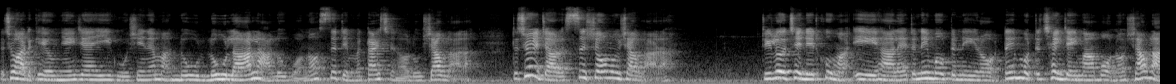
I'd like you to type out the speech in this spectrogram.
တချို့ကတကယ်ကိုငြိမ်းချမ်းရေးကိုရှင်ထဲမှာလိုလိုလားလာလို့ပေါ့နော်စစ်တေမတိုက်ချင်တော့လို့ရောက်လာတာတချို့ကြတော့စစ်ရှုံးလို့ရောက်လာတာ ဒီလိုချိန်တွေတစ်ခုမှာအေးဟာလည်းတနေ့မဟုတ်တနေ့တော့တိတ်မဟုတ်တစ်ချိန်ချိန်မှာပေါ့နော်ရောက်လာ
